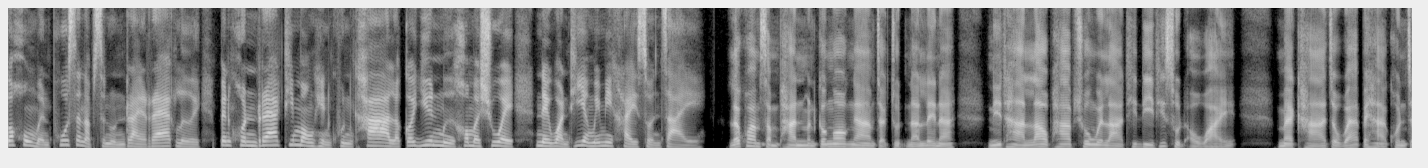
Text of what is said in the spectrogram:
ก็คงเหมือนผู้สนับสนุนรายแรกเลย เป็นคนแรกที่มองเห็นคุณค่า แล้วก็ยื่นมือเข้ามาช่วย ในวันที่ยังไม่มีใครสนใจ แล้วความสัมพันธ์มันก็งอกงามจากจุดนั้นเลยนะ นิทานเล่าภาพช่วงเวลาที่ดีที่สุดเอาไว้ แม่ค้าจะแวะไปหาคนใจ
